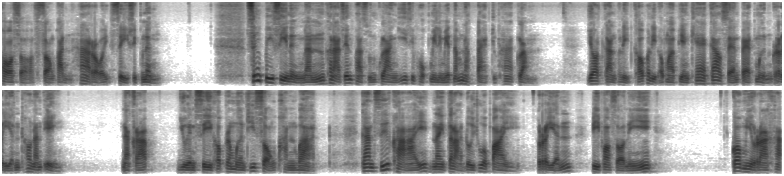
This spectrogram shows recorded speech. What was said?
พศ 2541 ซึ่งปี 41 นั้นขนาดเส้นผ่าศูนย์กลาง 26มิลลิเมตรน้ำหนัก 8.5 กรัม ยอดการผลิตเขาผลิตออกมาเพียงแค่ 980,000 เหรียญเท่านั้นเอง นะครับ UNC เขาประเมินที่ 2,000 บาท การซื้อขายในตลาดโดยทั่วไป เหรียญปีพศนี้ ก็มีราคา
